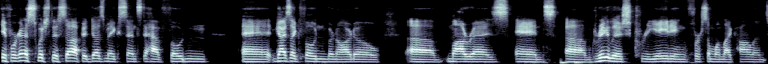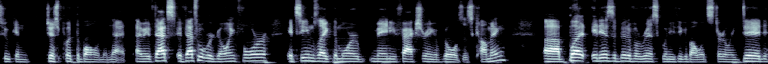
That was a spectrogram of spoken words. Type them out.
if we're gonna switch this up, it does make sense to have Foden and guys like Foden, Bernardo, uh, Mahrez, and um, Grealish creating for someone like Haaland who can just put the ball in the net. I mean, if that's if that's what we're going for, it seems like the more manufacturing of goals is coming. Uh, but it is a bit of a risk when you think about what Sterling did,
